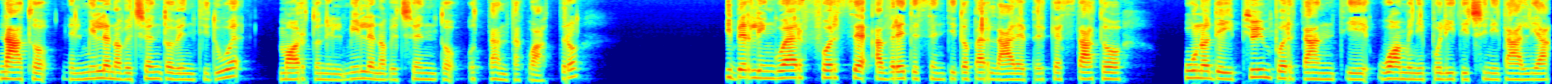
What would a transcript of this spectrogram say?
nato nel 1922, morto nel 1984. Di Berlinguer forse avrete sentito parlare perché è stato uno dei più importanti uomini politici in Italia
